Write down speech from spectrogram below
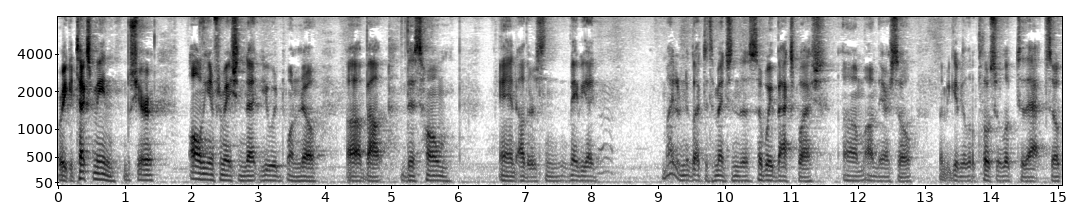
or you can text me and we'll share all the information that you would want to know uh, about this home and others. And maybe I might have neglected to mention the subway backsplash um, on there. So let me give you a little closer look to that. So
